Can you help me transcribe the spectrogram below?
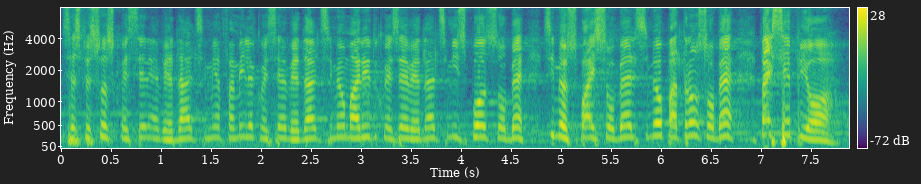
Se as pessoas conhecerem a verdade, se minha família conhecer a verdade, se meu marido conhecer a verdade, se minha esposa souber, se meus pais souberem, se meu patrão souber, vai ser pior.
